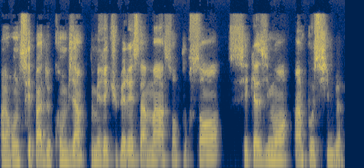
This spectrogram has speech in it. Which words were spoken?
Alors, on ne sait pas de combien, mais récupérer sa main à 100%, c'est quasiment impossible.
